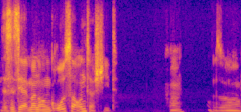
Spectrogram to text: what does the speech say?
Das ist ja immer noch ein großer Unterschied. Ja, also,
